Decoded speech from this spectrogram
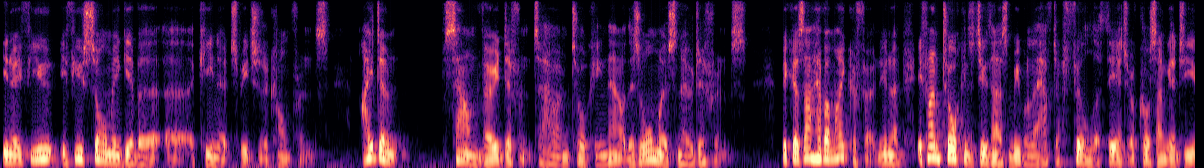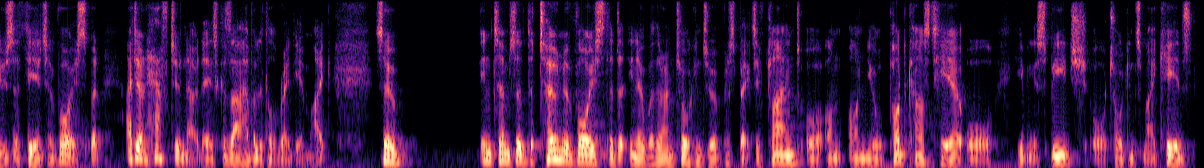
you know, if you if you saw me give a, a keynote speech at a conference, I don't sound very different to how I'm talking now. There's almost no difference because I have a microphone. You know, if I'm talking to 2,000 people and I have to fill the theater, of course I'm going to use a theater voice, but I don't have to nowadays because I have a little radio mic. So in terms of the tone of voice that you know whether i'm talking to a prospective client or on, on your podcast here or giving a speech or talking to my kids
